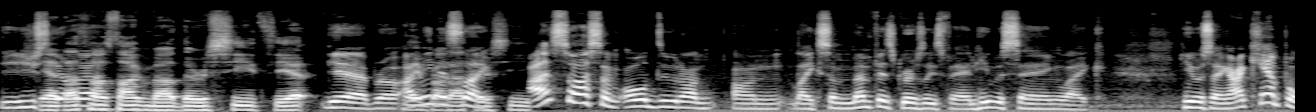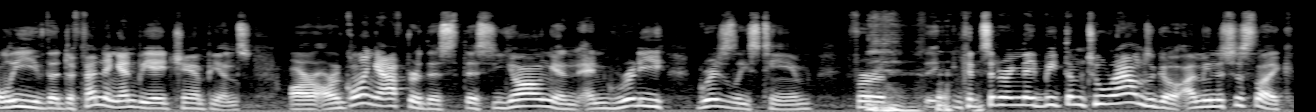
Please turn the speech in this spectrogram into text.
Did you see Yeah, that's that? what I was talking about. The receipts. Yeah. Yeah, bro. I mean, it's like. I saw some old dude on on like some Memphis Grizzlies fan. He was saying like, he was saying, I can't believe the defending NBA champions are are going after this this young and and gritty Grizzlies team for considering they beat them two rounds ago. I mean, it's just like,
